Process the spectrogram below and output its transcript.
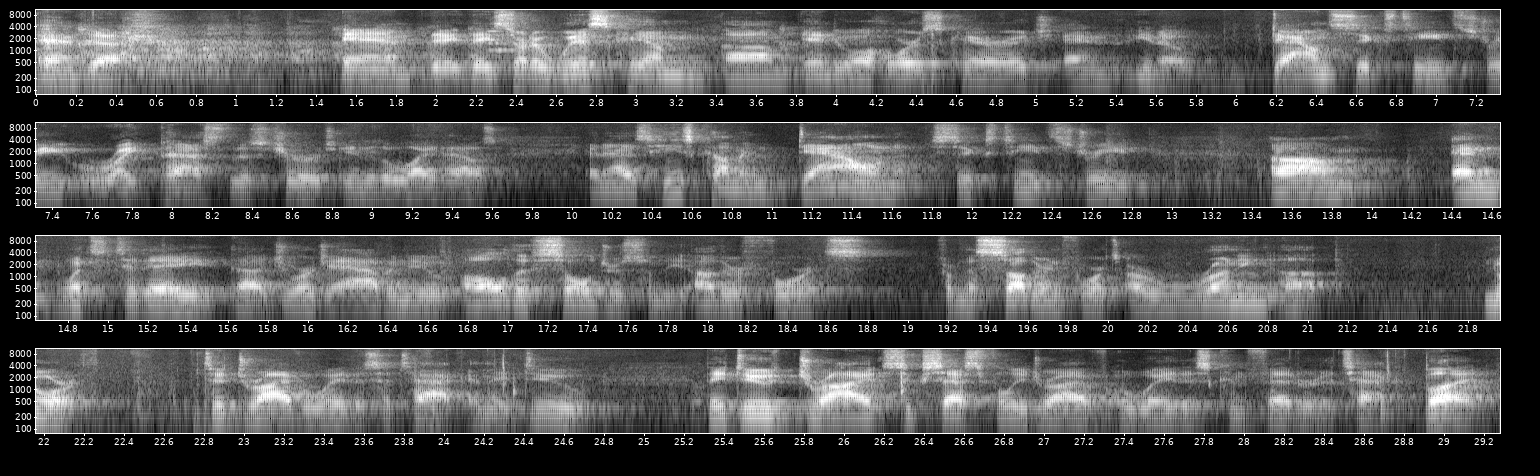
And, uh, and they, they sort of whisk him um, into a horse carriage and, you know, down 16th Street, right past this church, into the White House. And as he's coming down 16th Street, um, and what's today uh, Georgia Avenue, all the soldiers from the other forts, from the southern forts, are running up north to drive away this attack, and they do, they do drive successfully drive away this Confederate attack. But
